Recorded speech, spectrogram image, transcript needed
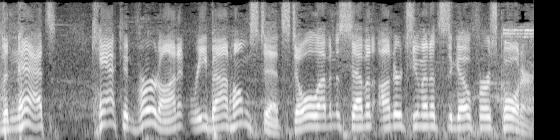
the net. Can't convert on it. Rebound Homestead. Still 11 to 7, under two minutes to go, first quarter.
